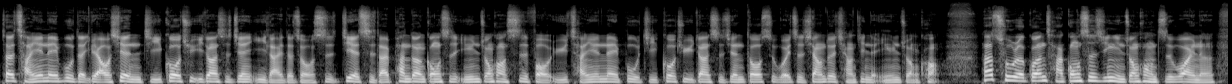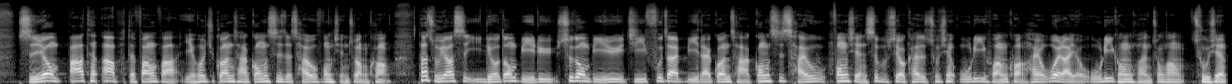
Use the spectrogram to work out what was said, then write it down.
在产业内部的表现及过去一段时间以来的走势，借此来判断公司营运状况是否与产业内部及过去一段时间都是维持相对强劲的营运状况。那除了观察公司经营状况之外呢，使用 Button up 的方法，也会去观察公司的财务风险状况。它主要是以流动比率、速动比率及负债比来观察公司财务风险是不是有开始出现无力还款，还有未来有。无力还款状况出现，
